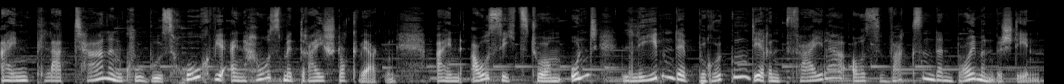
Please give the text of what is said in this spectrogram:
Ein Platanenkubus, hoch wie ein Haus mit drei Stockwerken, ein Aussichtsturm und lebende Brücken, deren Pfeiler aus wachsenden Bäumen bestehen.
